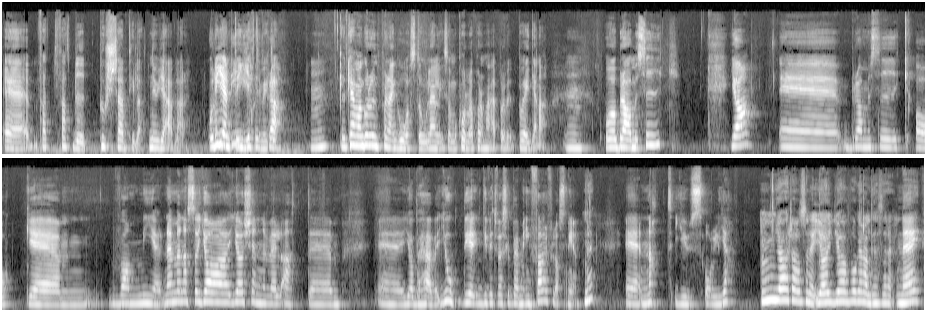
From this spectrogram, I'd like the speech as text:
Eh, för, att, för att bli pushad till att nu jävlar. Och det Ja, hjälpte det jättemycket. skitbra. Mm. Då kan man gå runt på den här gåstolen liksom och kolla på de här på, på väggarna. Mm. Och bra musik. Ja, eh, bra musik och ehm, vad mer? Nej men alltså jag, jag känner väl att ehm, eh, jag behöver, jo, det, du vet vad jag ska börja med inför förlossningen? Nej. Eh, nattljusolja. Mm, jag har hört talas om det. Jag, jag vågar aldrig testa det. Nej,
